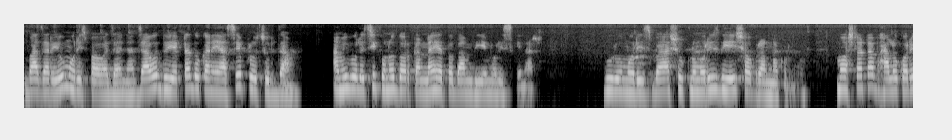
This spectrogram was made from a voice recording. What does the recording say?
বাজারেও মরিচ পাওয়া যায় না। যাও, দুই একটা দোকানে আছে প্রচুর দাম। আমি বলেছি কোনো দরকার নাই এত দাম দিয়ে মরিচ কেনার। গুঁড়ো মরিচ বা শুকনো মরিচ দিয়েই সব রান্না করব। মশলাটা ভালো করে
